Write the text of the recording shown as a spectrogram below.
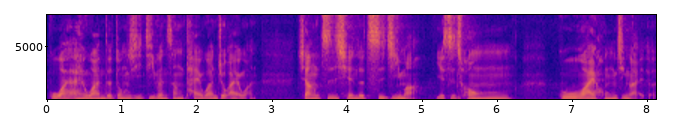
国外爱玩的东西，基本上台湾就爱玩。像之前的吃鸡嘛，也是从国外红进来的。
